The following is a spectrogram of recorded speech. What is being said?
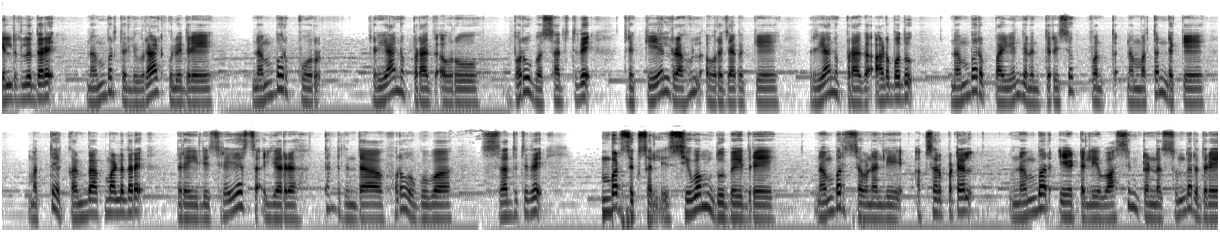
ಗೆಲ್ಲಿರಲಿದ್ದಾರೆ ನಂಬರ್ ತಲ್ಲಿ ವಿರಾಟ್ ಕೊಹ್ಲಿ ಇದ್ದರೆ ನಂಬರ್ ಫೋರ್ ರಿಯಾನ್ ಪರಾಗ್ ಅವರು ಬರುವ ಸಾಧ್ಯತೆ ಇದೆ. ಆದರೆ ಕೆ ಎಲ್ ರಾಹುಲ್ ಅವರ ಜಾಗಕ್ಕೆ ರಿಯಾನ್ ಪರಾಗ್ ಆಡಬಹುದು ನಂಬರ್ ಫೈವ್ ಎಂದಿನಂತೆ ರಿಷಬ್ ಪಂತ್ ನಮ್ಮ ತಂಡಕ್ಕೆ ಮತ್ತೆ ಕಮ್ಬ್ಯಾಕ್ ಮಾಡಿದ್ದಾರೆ ಆದರೆ ಇಲ್ಲಿ ಶ್ರೇಯಸ್ ಅಯ್ಯರ್ ತಂಡದಿಂದ ಹೊರಹೋಗುವ ಸಾಧ್ಯತೆ ಇದೆ ನಂಬರ್ ಸಿಕ್ಸಲ್ಲಿ ಶಿವಂ ದುಬೆ ಇದ್ದರೆ ನಂಬರ್ ಸೆವೆನಲ್ಲಿ ಅಕ್ಷರ್ ಪಟೇಲ್ ನಂಬರ್ ಏಟಲ್ಲಿ ವಾಷಿಂಗ್ಟನ್ನ ಸುಂದರ್ ಇದ್ದರೆ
